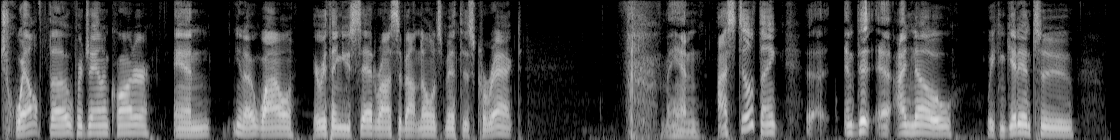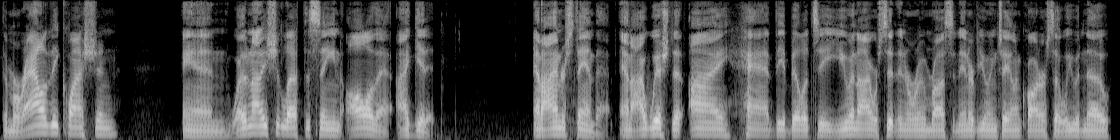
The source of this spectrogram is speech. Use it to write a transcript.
12th, though, for Jalen Carter. And, you know, while everything you said, Ross, about Nolan Smith is correct, man, I still think, uh, and th- uh, I know we can get into the morality question and whether or not he should left the scene, all of that, I get it. And I understand that. And I wish that I had the ability. You and I were sitting in a room, Russ, and interviewing Jalen Carter so we would know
